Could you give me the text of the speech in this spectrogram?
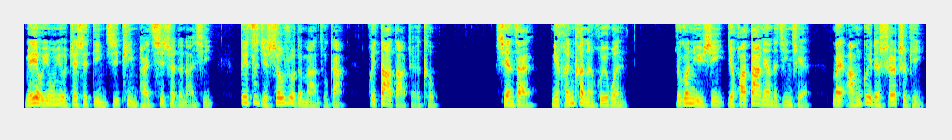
没有拥有这些顶级品牌汽车的男性，对自己收入的满足感会大打折扣。现在你很可能会问：如果女性也花大量的金钱买昂贵的奢侈品，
